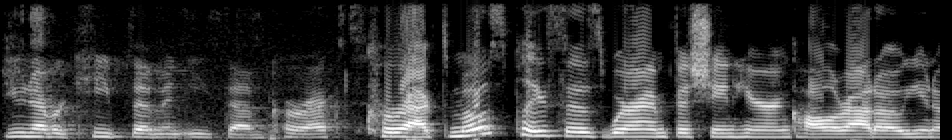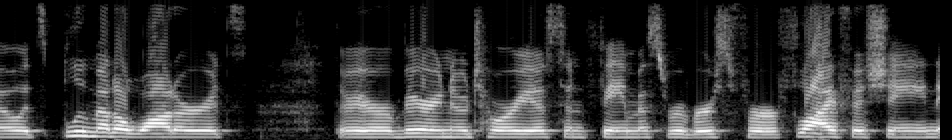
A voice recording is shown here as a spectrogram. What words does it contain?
you never keep them and eat them. Correct? Correct. Most places where I'm fishing here in Colorado, you know, it's Gold Medal water. It's they're very notorious and famous rivers for fly fishing,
